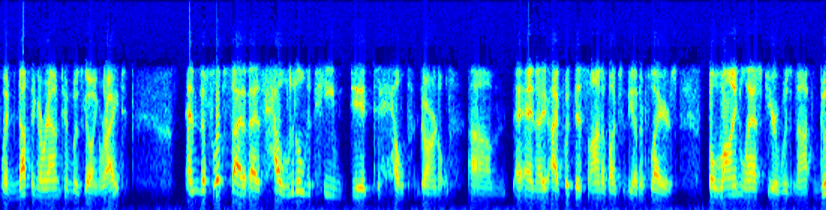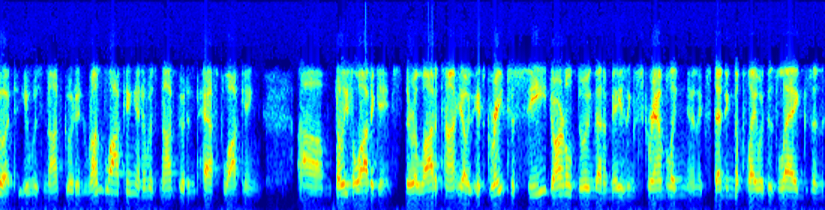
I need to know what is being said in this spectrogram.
when nothing around him was going right, and the flip side of that is how little the team did to help Darnold. Um, and I, I put this on a bunch of the other players. The line last year was not good. It was not good in run blocking, and it was not good in pass blocking. Um, at least a lot of games. There are a lot of times. You know, it's great to see Darnold doing that amazing scrambling and extending the play with his legs and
